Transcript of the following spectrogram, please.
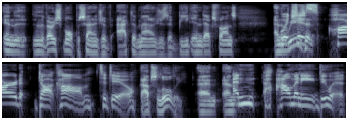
in the in the very small percentage of active managers that beat index funds. And the which reason is hard.com to do. absolutely. And and, And how many do it?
